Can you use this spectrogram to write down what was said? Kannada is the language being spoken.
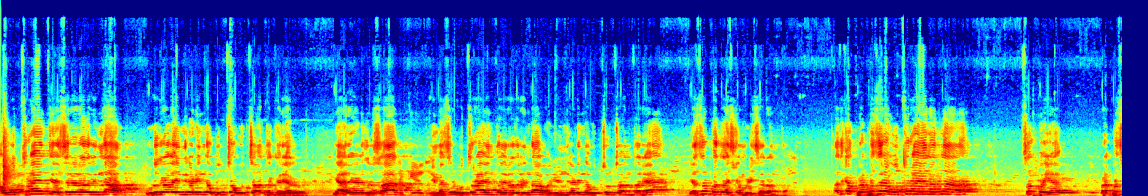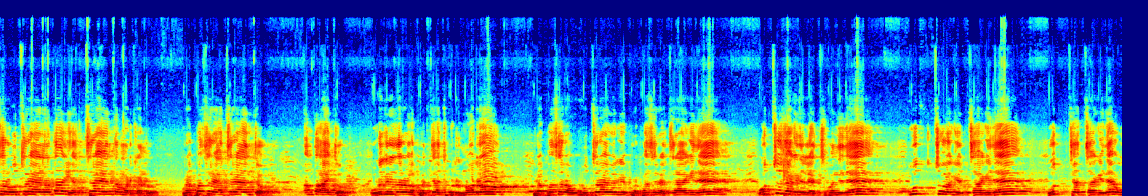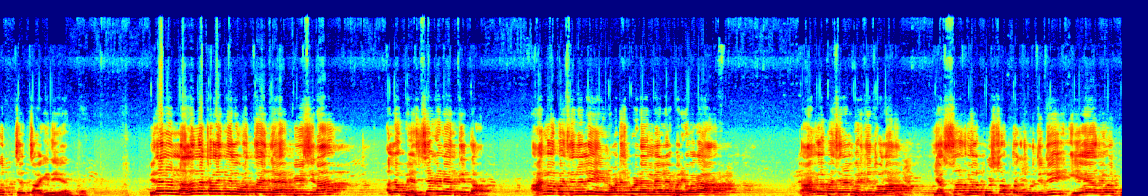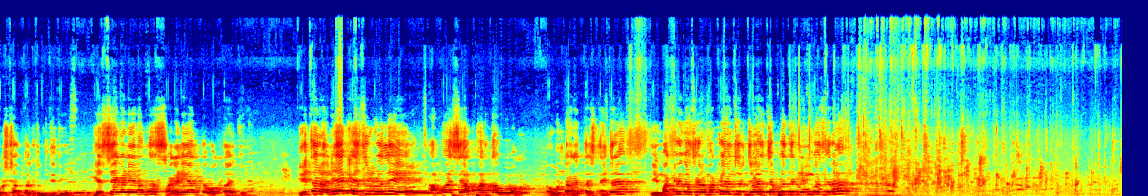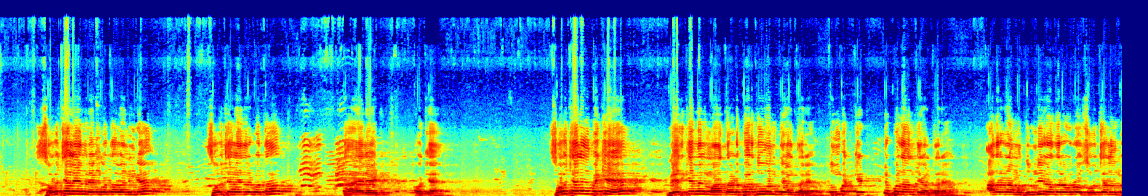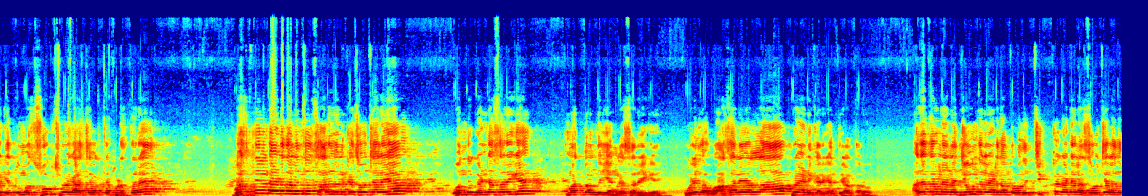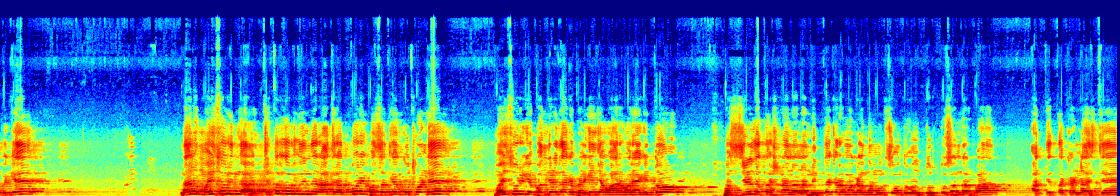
ಆ ಉತ್ತರ ಅಂತ ಹೆಸರಿರೋದ್ರಿಂದ ಹುಡುಗರ ಹಿಂದ್ಗಡೆಯಿಂದ ಹುಚ್ಚ ಹುಚ್ಚ ಅಂತ ಕರೆಯೋರು. ಯಾರು ಹೇಳಿದ್ರು ಸರ್ ನಿಮ್ಮ ಹೆಸರು ಉತ್ತರ ಅಂತ ಇರೋದ್ರಿಂದ ಹಿಂದ್ಗಡೆಯಿಂದ ಹುಚ್ಚ ಹುಚ್ಚ ಅಂತಾರೆ. ಹೆಸರು ಬದಲಾಯಿಸ್ಕೊಂಡ್ಬಿಡಿ ಸರ್ ಅಂತ. ಅದಕ್ಕೆ ಪ್ರೊಫೆಸರ್ ಉತ್ತರಾಯ ಅನ್ನೋದನ್ನ ಸ್ವಲ್ಪ ಪ್ರೊಫೆಸರ್ ಉತ್ತರ ಅನ್ನೋದನ್ನ ಎಚ್ಚರ ಅಂತ ಮಾಡ್ಕೊಂಡ್ರು. ಪ್ರೊಫೆಸರ್ ಎಚ್ಚರ ಅಂತ ಅಂತ ಆಯ್ತು. ಹುಡುಗರಿದಾರಲ್ಲ ಪತ್ತೆ ಹಚ್ಬಿಟ್ರು ನೋಡ್ರು ಪ್ರೊಫೆಸರ್ ಉತ್ತರ ಹೋಗಿ ಪ್ರೊಫೆಸರ್ ಎಚ್ಚರ ಆಗಿದೆ ಹುಚ್ಚು ಜಾಗದಲ್ಲಿ ಹೆಚ್ಚು ಬಂದಿದೆ. ಹುಚ್ಚು ಹೆಚ್ಚಾಗಿದೆ ಹುಚ್ಚು ಹೆಚ್ಚಾಗಿದೆ ಹುಚ್ಚು ಹೆಚ್ಚಾಗಿದೆ ಅಂತ. ಇದೇ ನಾನು ನಲಂದ ಕಾಲೇಜಿನಲ್ಲಿ ಓದ್ತಾ ಇದ್ದೆ ಪಿ ಯು ಸಿನ ಅಲ್ಲಿ ಒಬ್ಬ ಎಸ್ ಗಣಿ ಅಂತಿದ್ದ. ಆಂಗ್ಲ ಭಾಷೆನಲ್ಲಿ ನೋಟಿಸ್ ಬೋರ್ಡ್ ಮೇಲೆ ಬರೆಯುವಾಗ, ಆಂಗ್ಲ ಭಾಷೆನಲ್ಲಿ ಬರಿತಿದ್ವಲ್ಲ, ಎಸ್ ಆದ್ಮೇಲೆ ಫುಲ್ ಸ್ಟಾಪ್ ತೆಗೆದು ಬಿಡ್ತಿದ್ವಿ ಎ ಆದ್ಮೇಲೆ ಸ್ಟಾಪ್ ತೆಗೆದು ಬಿಡ್ತಿದ್ವಿ ಎಸ್ ಎ ಗಣಿ ಅಂತ ಸಗಣಿ ಅಂತ ಓದ್ತಾ ಇದ್ವಿ. ಈ ತರ ಅನೇಕ ಹೆಸರುಗಳಲ್ಲಿ ಅಪಹಾಸ್ಯ ಅಪಾರ್ಥ ಉಂಟಾಗುತ್ತೆ ಸ್ನೇಹಿತರೆ. ಈ ಮಕ್ಕಳಿಗೋಸ್ಕರ ಮಕ್ಕಳ ಜೋರ ಚಪ್ಪಲಿ ನಿಮ್ಗೋಸ್ಕರ ಶೌಚಾಲಯ ಅಂದ್ರೆ ಏನ್ ಗೊತ್ತಲ್ಲ ನಿಮ್ಗೆ? ಶೌಚಾಲಯ ಅಂದ್ರೆ ಗೊತ್ತಾ? ಟಾಯ್ಲೆಟ್ ಓಕೆ ಶೌಚಾಲಯದ ಬಗ್ಗೆ ವೇದಿಕೆ ಮೇಲೆ ಮಾತಾಡಬಾರ್ದು ಅಂತ ಹೇಳ್ತಾರೆ. ತುಂಬಾ ಕೆಟ್ಟ ಪದ ಅಂತ ಹೇಳ್ತಾರೆ. ಆದ್ರೆ ನಮ್ಮ ದುಂಡಿರಾದ್ರವರು ಶೌಚಾಲಯದ ಬಗ್ಗೆ ತುಂಬಾ ಸೂಕ್ಷ್ಮವಾಗಿ ಆಸೆ ವ್ಯಕ್ತಪಡಿಸ್ತಾರೆ. ಬಸ್ ನಿಲ್ದಾಣದಲ್ಲೊಂದು ಸಾರ್ವಜನಿಕ ಶೌಚಾಲಯ, ಒಂದು ಗಂಡಸರಿಗೆ, ಮತ್ತೊಂದು ಹೆಂಗಸರಿಗೆ. ಉಳಿದ ವಾಸನೆ ಎಲ್ಲಾ ಪ್ರಯಾಣಿಕರಿಗೆ ಅಂತ ಹೇಳ್ತಾರೆ. ಅದೇ ತರ ನನ್ನ ಜೀವನದಲ್ಲಿ ನಡೆದಂತ ಒಂದು ಚಿಕ್ಕ ಘಟನೆ ಶೌಚಾಲಯದ ಬಗ್ಗೆ ನಾನು ಮೈಸೂರಿಂದ, ಚಿತ್ರದುರ್ಗದಿಂದ ರಾತ್ರಿ ಹತ್ತುವರೆಗೆ ಬಸ್ ಹತ್ಕೊಂಡು ಕೂತ್ಕೊಂಡೆ. ಮೈಸೂರಿಗೆ ಬಂದು ಇಳಿದಾಗ ಬೆಳಗಿನ ಜಾವ ಆರೂವರೆ ಆಗಿತ್ತು. ಬಸ್ ಇಳಿದ ತಕ್ಷಣ ನನ್ನ ನಿತ್ಯ ಕ್ರಮಗಳನ್ನು ಮುಗಿಸುವಂತ ಒಂದು ತುರ್ತು ಸಂದರ್ಭ. ಅತ್ತಿತ್ತ ಕಣ್ಣ ಅಷ್ಟೇ,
